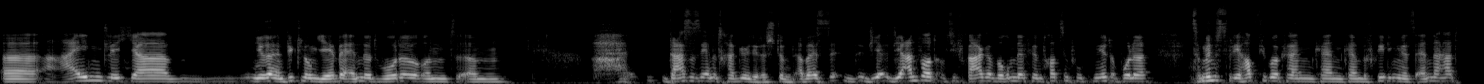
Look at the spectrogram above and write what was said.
äh, eigentlich ja in ihrer Entwicklung jäh beendet wurde und ähm, das ist eher eine Tragödie, das stimmt. Aber es, die, die Antwort auf die Frage, warum der Film trotzdem funktioniert, obwohl er zumindest für die Hauptfigur kein, kein, kein befriedigendes Ende hat,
